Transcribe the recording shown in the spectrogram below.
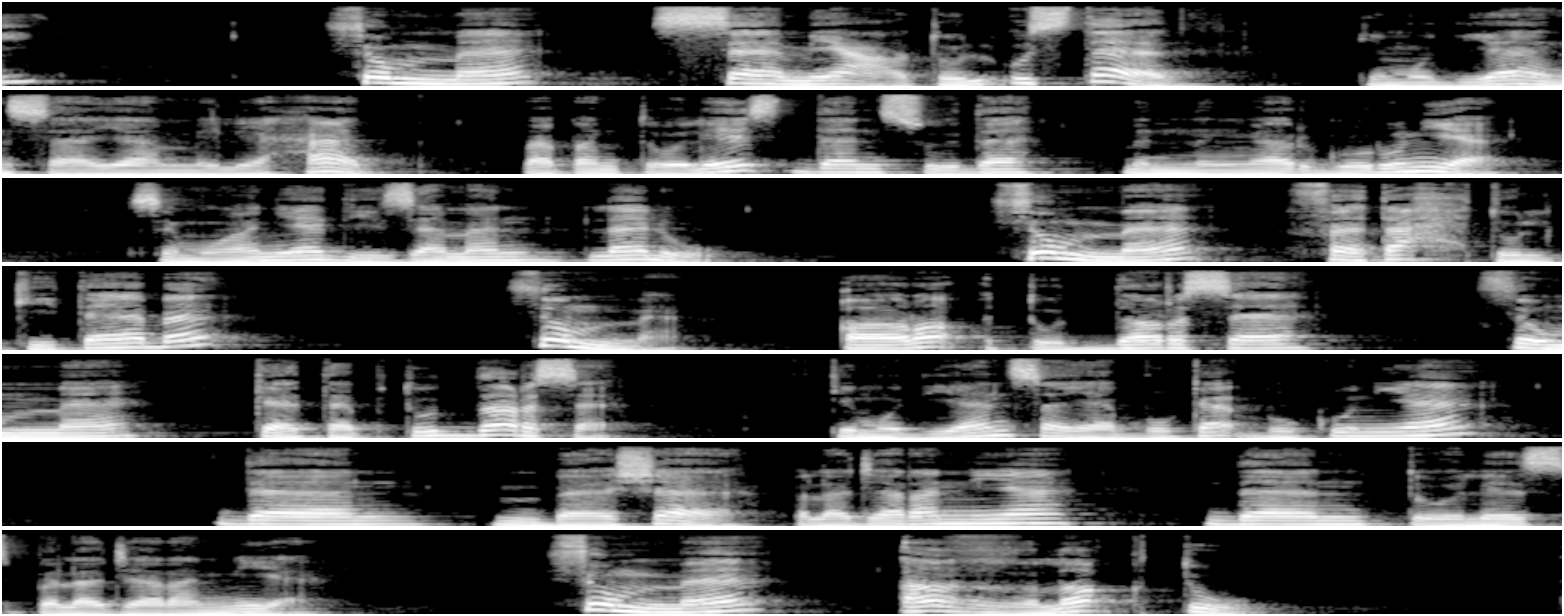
ثم سمعت الأستاذ. كمديان سيامليحات بابانتوليس دان سوده من نغار جورونيا سموانيا دي زمن لالو. ثم فتحت الكتاب ثم قرأت الدرس ثم كتبت الدرس. كموديان سيبوك بكونيا دان باشا بلاجرانيا دان توليس بلاجرانيا ثم أغلقت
